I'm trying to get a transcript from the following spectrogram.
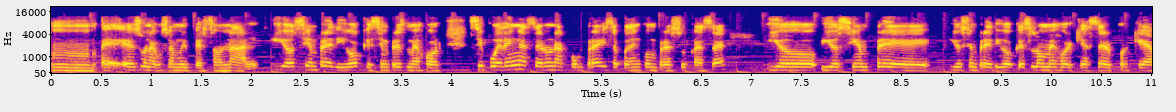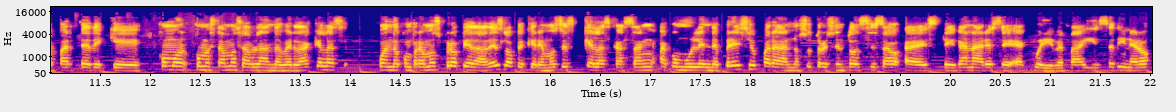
mm, e, es una cosa muy personal. Yo siempre digo que siempre es mejor, si pueden hacer una compra y se pueden comprar su casa, yo, yo, siempre, yo siempre digo que es lo mejor que hacer porque aparte de que, como, como estamos hablando, ¿verdad? Que las, cuando compramos propiedades lo que queremos es que las casas acumulen de precio para nosotros entonces este, ganar ese equity, ¿verdad? Y ese dinero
